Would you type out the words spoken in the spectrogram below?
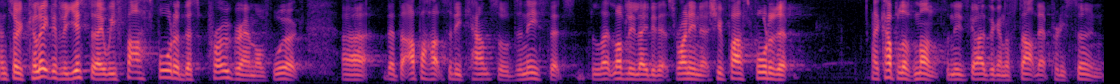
And so collectively yesterday, we fast forwarded this program of work uh, that the Upper Hutt City Council, Denise, that lovely lady that's running it, she fast forwarded it a couple of months, and these guys are going to start that pretty soon.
